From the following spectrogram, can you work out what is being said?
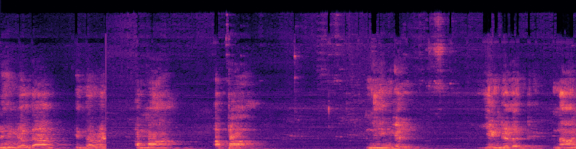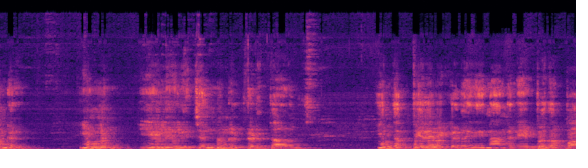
நீங்கள் தான் இந்த வழி. அம்மா அப்பா நீங்கள் எங்களுக்கு நாங்கள் இன்னும் ஏழு ஏழு ஜென்மங்கள் எடுத்தாலும் இந்த பிறவி கடனை நாங்கள் எப்போதப்பா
